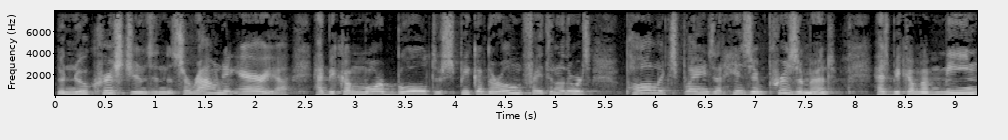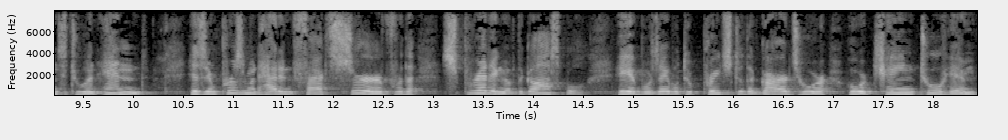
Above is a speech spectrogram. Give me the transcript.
the new Christians in the surrounding area had become more bold to speak of their own faith. In other words, Paul explains that his imprisonment has become a means to an end his imprisonment had in fact served for the spreading of the gospel. He was able to preach to the guards who were, who were chained to him.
